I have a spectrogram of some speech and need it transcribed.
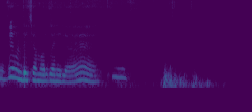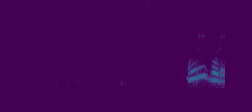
பூவே வந்துருச்சா மருதாணியில உருவி போடு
